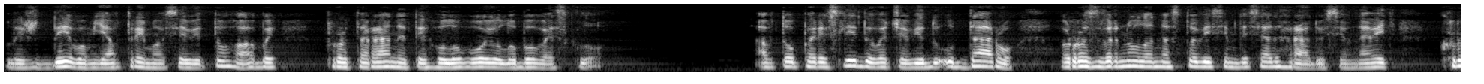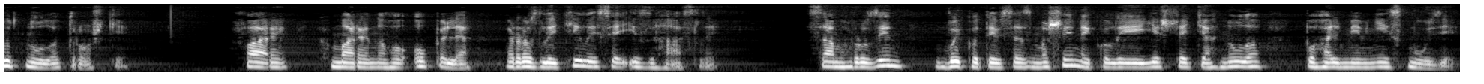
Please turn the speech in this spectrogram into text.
Лиш дивом я втримався від того, аби протаранити головою лобове скло. Авто переслідувача від удару розвернуло на 180 градусів, навіть крутнуло трошки. Фари хмареного опеля розлетілися і згасли. Сам грузин викотився з машини, коли її ще тягнуло по гальмівній смузі.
